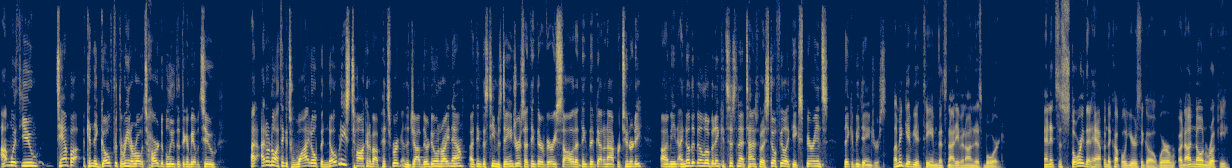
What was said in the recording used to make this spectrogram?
I'm with you. Tampa, can they go for three in a row? It's hard to believe that they're going to be able to. I, I, don't know. I think it's wide open. Nobody's talking about Pittsburgh and the job they're doing right now. I think this team is dangerous. I think they're very solid. I think they've got an opportunity. I mean, I know they've been a little bit inconsistent at times, but I still feel like the experience, they could be dangerous. Let me give you a team that's not even on this board. And it's a story that happened a couple of years ago where an unknown rookie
